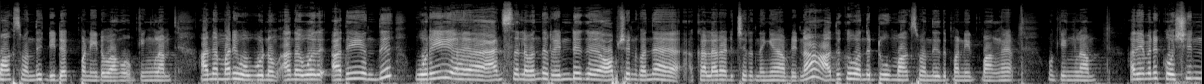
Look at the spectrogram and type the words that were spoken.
மார்க்ஸ் வந்து டிடக்ட் பண்ணிடுவாங்க ஓகேங்களா அந்த மாதிரி ஒவ்வொன்றும் அந்த ஒரு அதே வந்து ஒரே ஆன்சரில் வந்து ரெண்டு ஆப்ஷனுக்கு வந்து கலர் அடிச்சிருந்தீங்க அப்படின்னா அதுக்கும் வந்து டூ மார்க்ஸ் வந்து இது பண்ணியிருப்பாங்க ஓகேங்களா அதே மாதிரி கொஷின்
